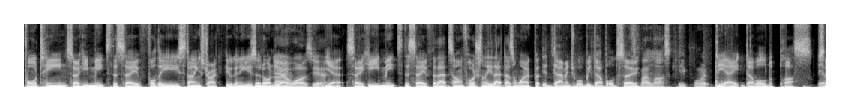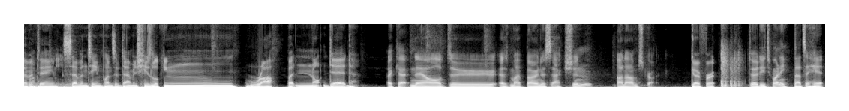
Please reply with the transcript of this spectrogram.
14, so he meets the save for the stunning strike if you're going to use it or no. Yeah, I was. Yeah. Yeah, so he meets the save for that. So unfortunately, that doesn't work, but the damage will be doubled. So It's my last key point. D8 doubled plus 17. 17 points of damage. He's looking rough, but not dead. Okay. Now I'll do as my bonus action unarmed strike. Go for it. Dirty 20. That's a hit.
